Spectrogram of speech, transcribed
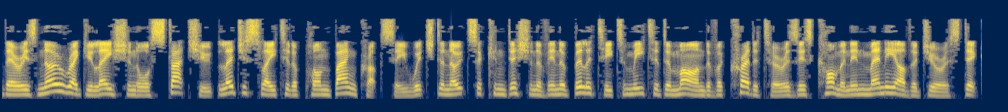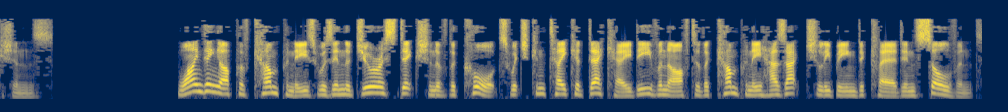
There is no regulation or statute legislated upon bankruptcy which denotes a condition of inability to meet a demand of a creditor as is common in many other jurisdictions. Winding up of companies was in the jurisdiction of the courts which can take a decade even after the company has actually been declared insolvent.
